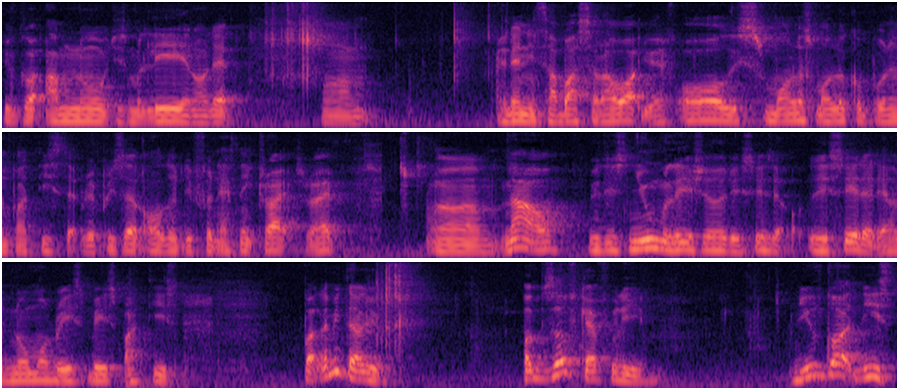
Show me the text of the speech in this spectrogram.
You've got UMNO, which is Malay and all that. Um, and then in Sabah Sarawak, you have all these smaller, smaller component parties that represent all the different ethnic tribes, right? Um, now, with this new Malaysia, they say that they say that there are no more race-based parties. But let me tell you, observe carefully. You've got these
